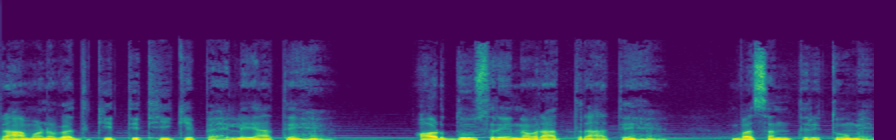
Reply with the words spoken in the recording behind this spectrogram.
रावण वध की तिथि के पहले आते हैं और दूसरे नवरात्र आते हैं, वसंत ऋतु में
